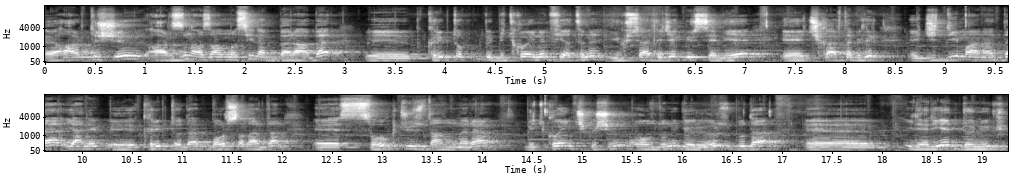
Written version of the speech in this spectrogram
artışı arzın azalmasıyla beraber e, kripto bitcoin'in fiyatını yükseltecek bir seviye e, çıkartabilir. E, ciddi manada yani e, kriptoda borsalardan e, soğuk cüzdanlara bitcoin çıkışının olduğunu görüyoruz. Bu da e, ileriye dönük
